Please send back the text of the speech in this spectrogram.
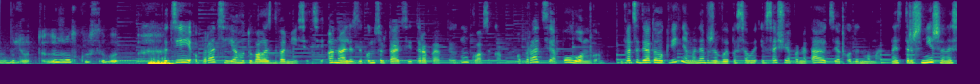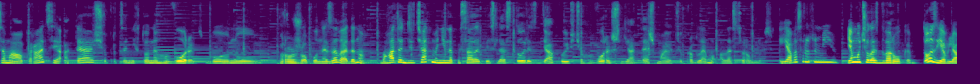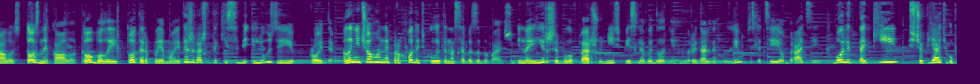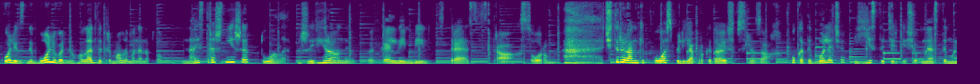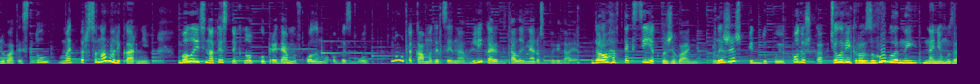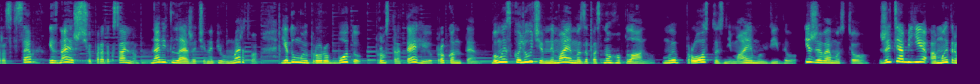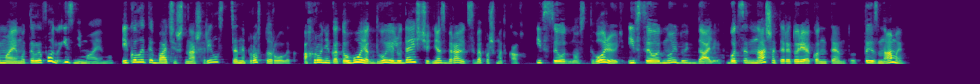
Блядь, так жалко себе. До цієї операції я готувалась два місяці. Аналізи, консультації, терапевти. Ну, класика. Операція Полонго. 29 квітня мене вже виписали, і все, що я пам'ятаю, це як один момент. Найстрашніше не сама операція, а те, що про це ніхто не говорить, бо ну про жопу не заведено. Багато дівчат мені написали після сторіс дякую, що говориш. Я теж маю цю проблему, але соромлюсь. І я вас розумію. Я мучилась два роки. То з'являлось, то зникало, то болить, то терпимо. І ти живеш в такій собі ілюзії, пройде. Але нічого не проходить, коли ти на себе забиваєш. І найгірше було в першу ніч після видалення геморроїдальних вузлів після цієї операції. Болі такі, що п'ять уколів знеболювального ледве тримали мене на плаву. Найстрашніше туалет, живі рани, пекельний біль, стрес, страх, сором. Чотири ранки поспіль я прокидаюсь в сльозах. Пукати боляче, їсти тільки щоб не стимулювати стул. Медперсонал в лікарні болить, натисни кнопку, прийдемо, вколимо обезбол. Ну, така медицина. Лікар деталей не розповідає. Дорога в таксі як виживання. Лежиш під дупою подушка, чоловік розгублений, на ньому зараз все. І знаєш, що парадоксально, навіть лежачи напівмертва, я думаю про роботу, про стратегію, про контент. Бо ми з колючим не маємо запасного плану. Ми просто знімаємо відео і живемо з цього. Життя б'є, а ми тримаємо телефон і знімаємо. І коли ти бачиш наш рілс, це не просто ролик, а хроніка того, як двоє людей щодня збирають себе по шматках і все одно створюють, і все одно йдуть далі. Бо це наша територія контенту. Ти з нами?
